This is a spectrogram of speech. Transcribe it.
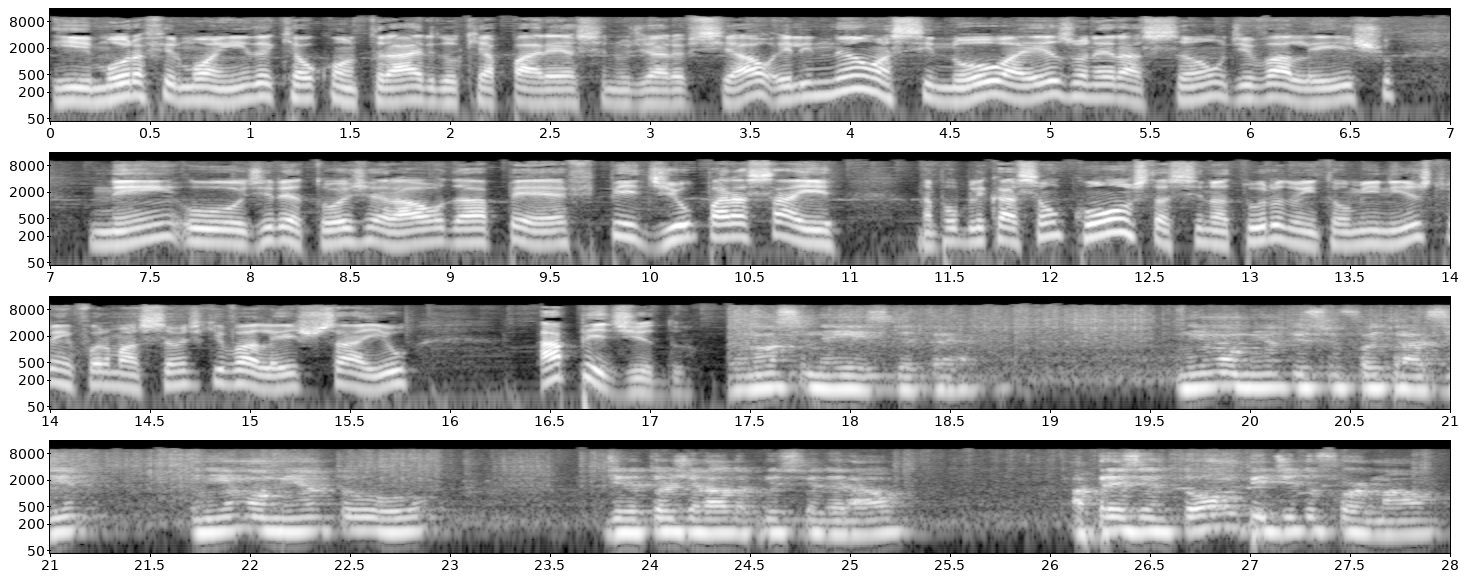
e Moura afirmou ainda que, ao contrário do que aparece no Diário Oficial, ele não assinou a exoneração de Valeixo, nem o diretor-geral da PF pediu para sair. Na publicação consta a assinatura do então ministro e a informação de que Valeixo saiu a pedido. Eu não assinei esse decreto. Em nenhum momento isso foi trazido, em nenhum momento o diretor-geral da Polícia Federal apresentou um pedido formal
